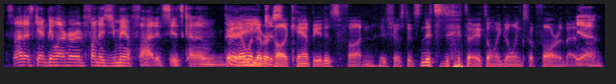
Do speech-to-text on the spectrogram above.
It's not as campy lighthearted fun as you may have thought. It's it's kind of I, mean, very. I would never just- call it campy. It is fun. It's just it's it's it's, it's only going so far in that. Yeah. fun.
